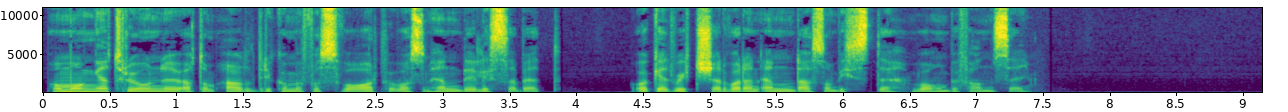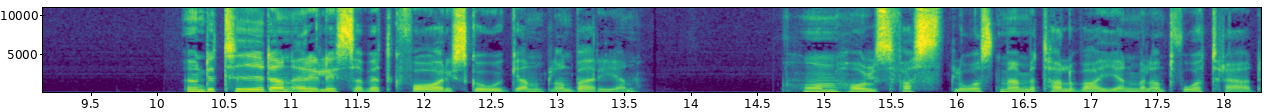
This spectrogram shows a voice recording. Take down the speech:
Och många tror nu att de aldrig kommer få svar på vad som hände Elisabeth och att Richard var den enda som visste var hon befann sig. Under tiden är Elisabeth kvar i skogen bland bergen. Hon hålls fastlåst med metallvajern mellan två träd.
